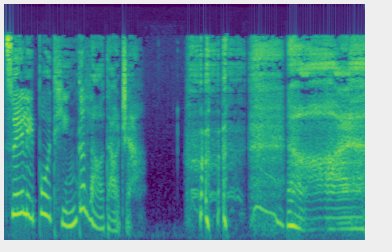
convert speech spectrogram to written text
嘴里不停的唠叨着：“ 啊，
